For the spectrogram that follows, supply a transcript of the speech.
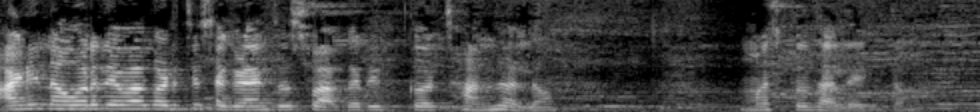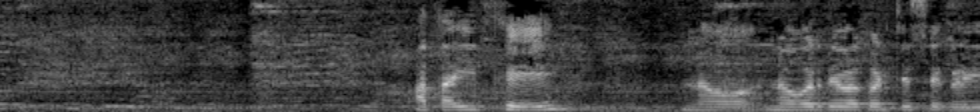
आणि नवरदेवाकडचे सगळ्यांचं स्वागत इतकं छान झालं. मस्त झालं एकदम. आता इथे नव नवरदेवाकडचे सगळे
